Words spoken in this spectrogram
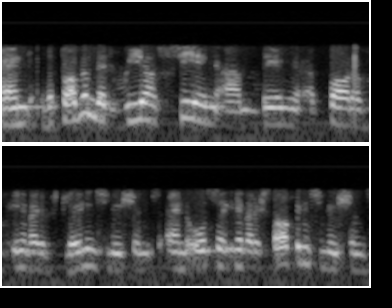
And the problem that we are seeing um, being a part of Innovative Learning Solutions and also Innovative Staffing Solutions,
